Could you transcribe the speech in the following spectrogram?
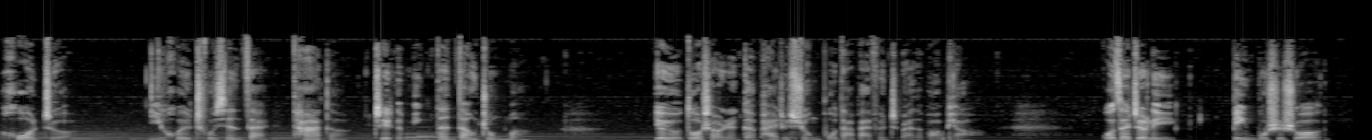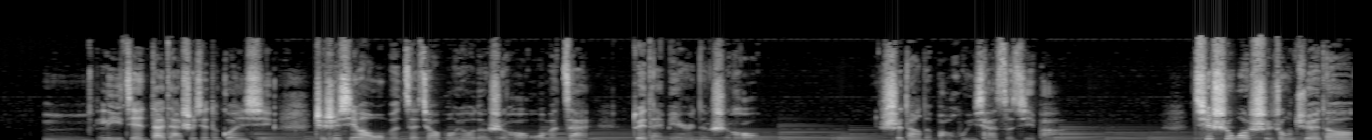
或者你会出现在他的这个名单当中吗？又有多少人敢拍着胸脯打百分之百的保票？”我在这里，并不是说，嗯，离间大家之间的关系，只是希望我们在交朋友的时候，我们在对待别人的时候，适当的保护一下自己吧。其实我始终觉得，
